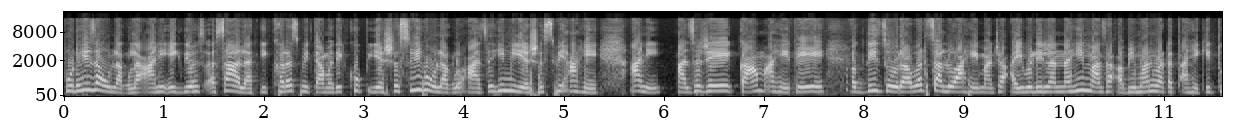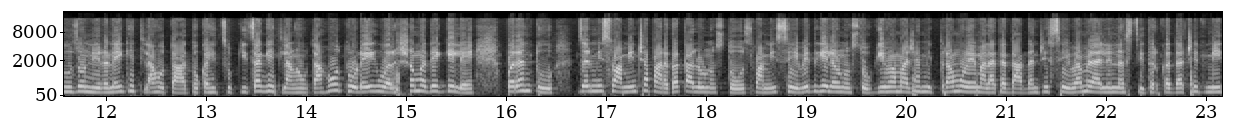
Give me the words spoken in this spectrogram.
पुढे जाऊ लागला आणि एक दिवस असा आला की खरंच मी त्यामध्ये खूप यशस्वी होऊ लागलो. आजही मी यशस्वी आहे आणि माझं जे काम आहे ते अगदी जोरावर चालू आहे. माझ्या आईवडिलांनाही माझा अभिमान वाटत आहे की तू जो निर्णय घेतला होता तो काही चुकीचा घेतला नव्हता. हो थोडे वर्षमध्ये गेले परंतु जर मी स्वामींच्या मार्गात आलो नसतो स्वामी सेवेत गेलो नसतो किंवा माझ्या मित्रामुळे मला त्या दादांची सेवा मिळाली नसते असती तर कदाचित मी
